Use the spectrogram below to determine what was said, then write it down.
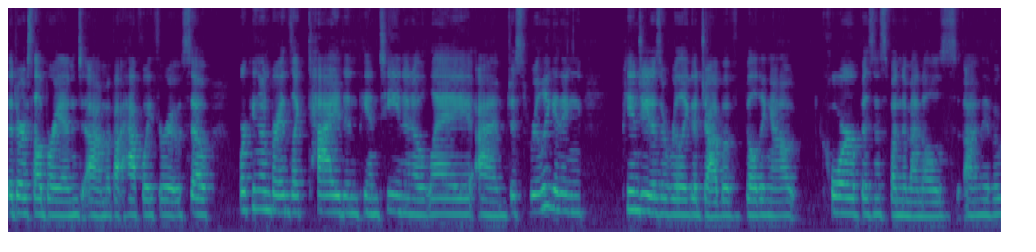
the Duracell brand um, about halfway through. So working on brands like Tide and Pantene and Olay, um, just really getting P&G does a really good job of building out core business fundamentals. Um, they have a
